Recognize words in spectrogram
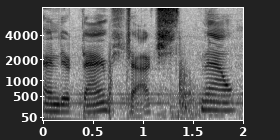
and your time starts now.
